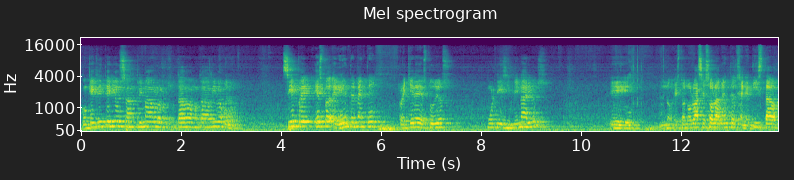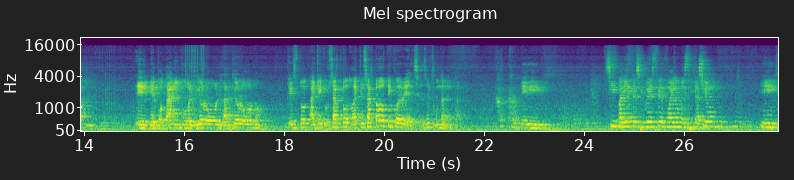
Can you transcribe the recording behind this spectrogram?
¿Con qué criterios han primado los resultados anotados arriba? Bueno, siempre esto evidentemente requiere de estudios multidisciplinarios. Eh, esto no lo hace solamente el genetista, el, botánico, el biólogo, el arqueólogo, no. Esto hay que usar todo, hay que usar todo tipo de evidencia, eso es fundamental. Eh, sin parientes silvestres no hay domesticación. y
